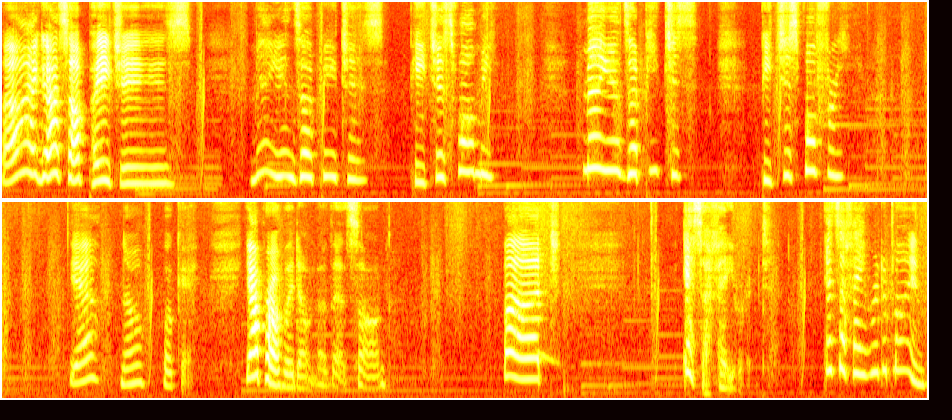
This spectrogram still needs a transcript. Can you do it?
I got some peaches. Millions of peaches, peaches for me. Millions of peaches, peaches for free. Yeah? No? Okay. Y'all probably don't know that song. But it's a favorite. It's a favorite of mine.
